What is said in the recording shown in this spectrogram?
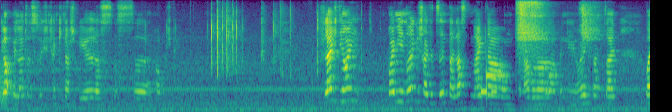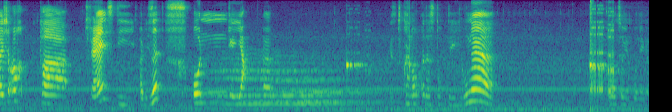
Glaubt mir, Leute, das ist wirklich kein Kinderspiel. Das ist äh, ein Horrorspiel. Vielleicht die neu bei mir neu geschaltet sind, dann lasst ein Like da und ein Abo da, wenn ihr neu gestartet seid. Weil ich auch ein paar Fans, die bei mir sind. Und ja, äh, kann auch, das doch der Junge. Und zu dem Kollege.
